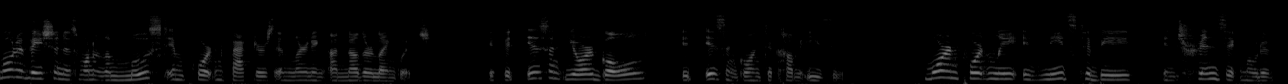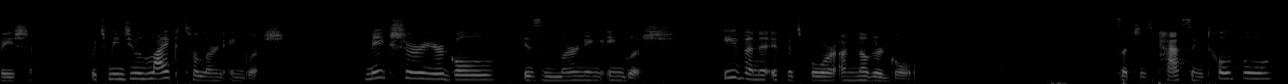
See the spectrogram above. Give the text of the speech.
Motivation is one of the most important factors in learning another language. If it isn't your goal, it isn't going to come easy. More importantly, it needs to be intrinsic motivation, which means you like to learn English. Make sure your goal is learning English, even if it's for another goal, such as passing TOEFL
